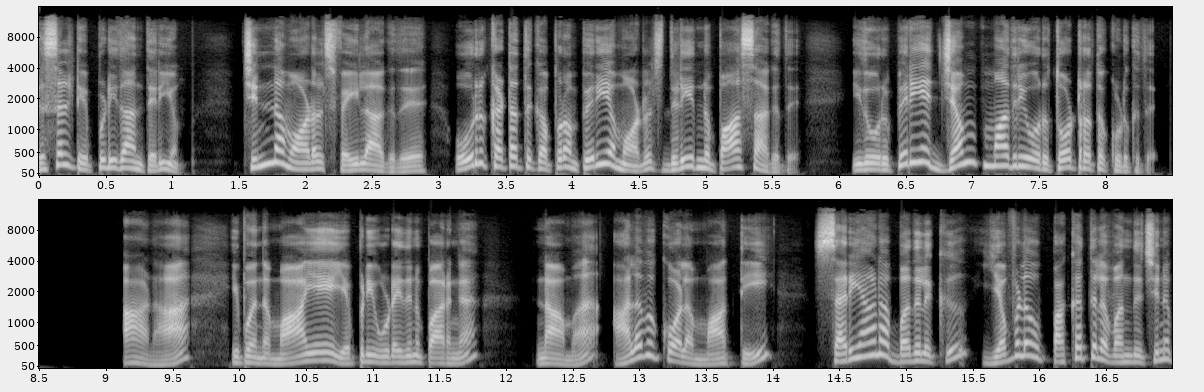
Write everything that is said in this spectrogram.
ரிசல்ட் எப்படி தான் தெரியும்? சின்ன மாடல்ஸ் ஃபெயில் ஆகுது ஒரு கட்டத்துக்கு அப்புறம் பெரிய மாடல்ஸ் திடீர்னு பாஸ் ஆகுது. இது ஒரு பெரிய ஜம்ப் மாதிரி ஒரு தோற்றத்தை கொடுக்குது. ஆனா இப்போ இந்த மாயையை எப்படி உடையுதுன்னு பாருங்க. நாம அளவுகோலை மாத்தி சரியான பதிலுக்கு எவ்வளவு பக்கத்துல வந்துச்சுன்னு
